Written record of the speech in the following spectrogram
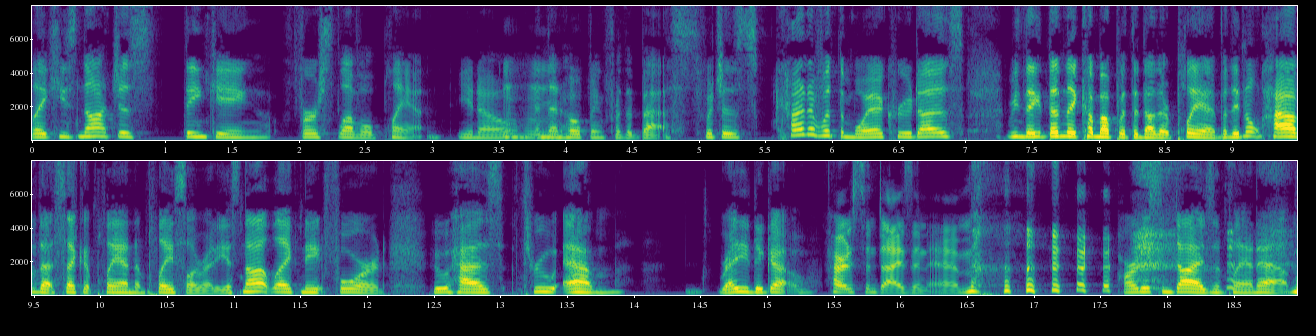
Like he's not just thinking first level plan, you know, and then mm-hmm. hoping for the best, which is kind of what the Moya crew does. I mean, they then they come up with another plan, but they don't have that second plan in place already. It's not like Nate Ford who has through M ready to go. Hardison dies in M. Hardison dies in Plan M.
